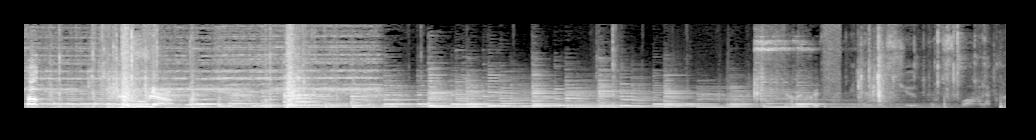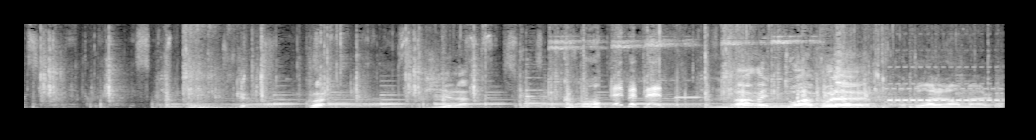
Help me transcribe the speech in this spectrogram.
Stop À vous là effervescence. Quoi Qui est là Comment? Hep Arrête-toi, voleur Retour à la normale.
